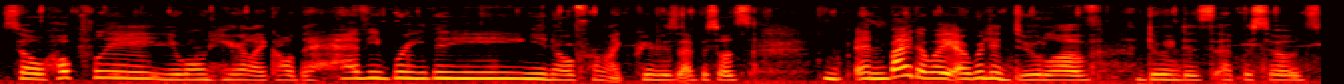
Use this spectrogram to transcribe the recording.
So hopefully you won't hear like all the heavy breathing, you know, from like previous episodes. And by the way, I really do love doing these episodes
